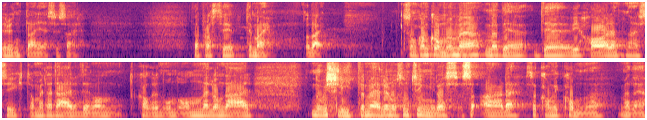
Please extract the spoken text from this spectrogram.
rundt der Jesus er. Det er plass til, til meg og deg. Som kan komme med, med det, det, vi har, enten det er sykdom, eller det er det man kaller en ond ånd, eller om det er noe vi sliter med, eller noe som tynger oss, så er det, så kan vi komme med det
